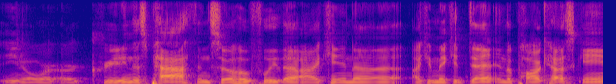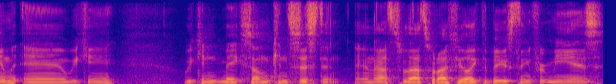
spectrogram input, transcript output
you know are, are creating this path and so hopefully that i can uh, i can make a dent in the podcast game and we can we can make something consistent, and that's that's what I feel like the biggest thing for me is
